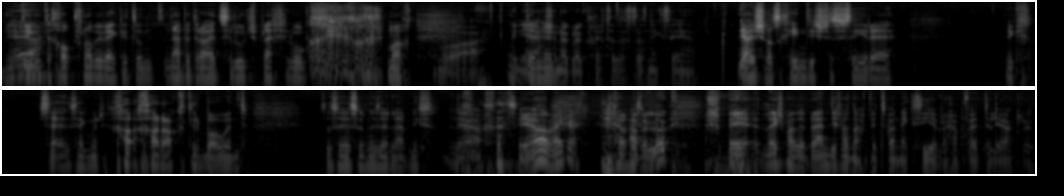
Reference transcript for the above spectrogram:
und Ja, ja, den Kopf noch bewegen und nebendran hat es einen Lautsprecher, der macht. Boah, bin Und ich dann, schon noch glücklich, dass ich das nicht gesehen habe. Ja, ist, als Kind ist das sehr, äh, wirklich, sa- sagen wir, cha charakterbauend. Das ist so ein Erlebnis. Ja, ja mega. Ja, Aber schau, ich bin, letztes Mal der Brandy von ich bin zwar nicht gewesen, aber ich habe Fotos angeschaut.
